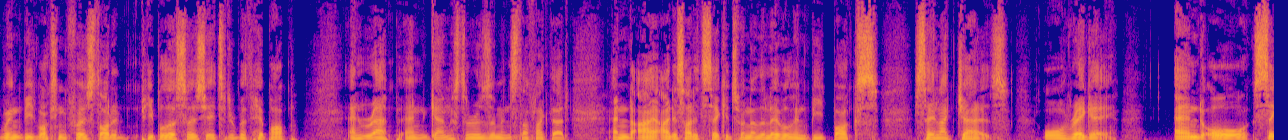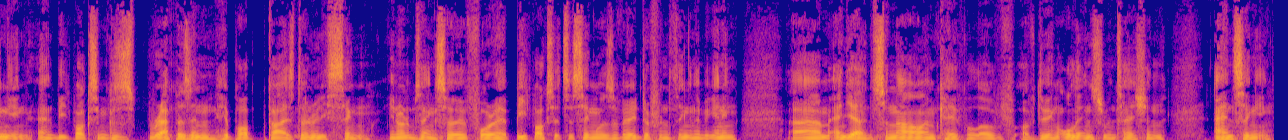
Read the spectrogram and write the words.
when beatboxing first started, people associated it with hip hop and rap and gangsterism and stuff like that. And I, I decided to take it to another level in beatbox, say like jazz or reggae and or singing and beatboxing because rappers and hip hop guys don't really sing. You know what I'm saying? So for a beatboxer to sing was a very different thing in the beginning. Um, and yeah, so now I'm capable of of doing all the instrumentation and singing.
